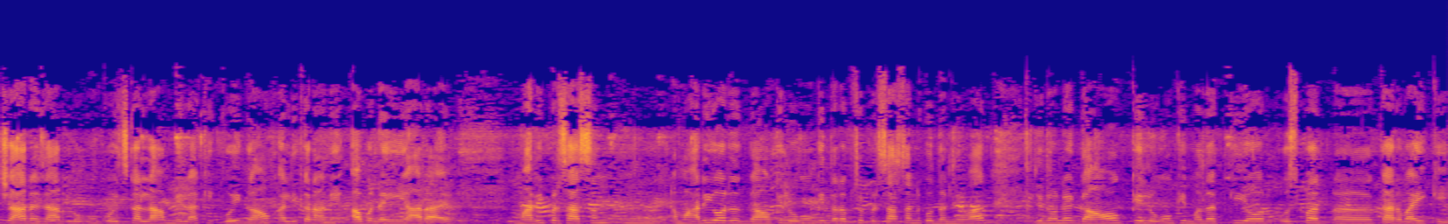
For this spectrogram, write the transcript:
चार हज़ार लोगों को इसका लाभ मिला कि कोई गाँव खाली कराने अब नहीं आ रहा है। हमारी प्रशासन हमारी और गाँव के लोगों की तरफ़ से प्रशासन को धन्यवाद, जिन्होंने गाँव के लोगों की मदद की और उस पर कार्रवाई की।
